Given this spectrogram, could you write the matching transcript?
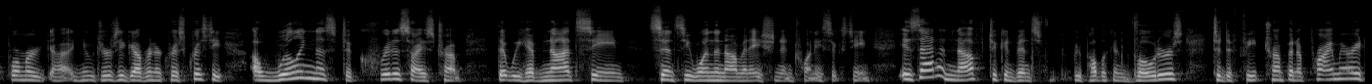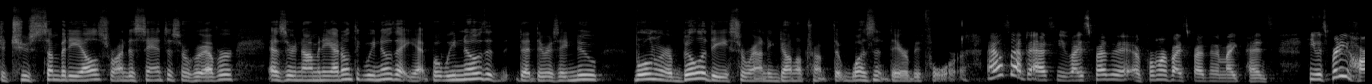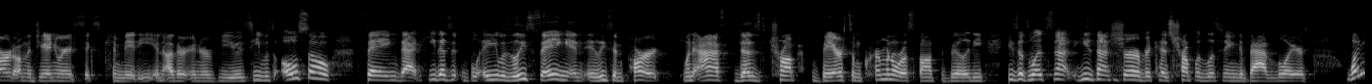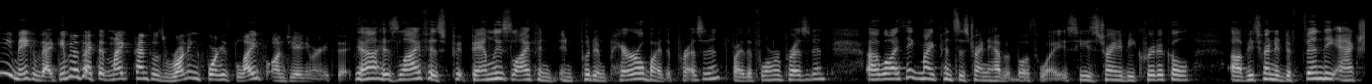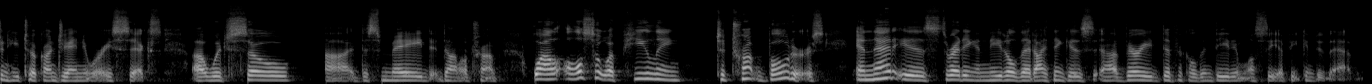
former uh, New Jersey Governor Chris Christie, a willingness to criticize Trump that we have not seen since he won the nomination in 2016. Is that enough to convince Republican voters to defeat Trump in a primary, to choose somebody else, Ron DeSantis or whoever, as their nominee? I don't think we know that yet, but we know that, that there is a new vulnerability surrounding Donald Trump that wasn't there before. I also have to ask you, Vice President, or former Vice President Mike Pence, he was pretty hard on the January 6th committee in other interviews. He was also saying that he doesn't, he was at least saying, in, at least in part, when asked, does Trump bear some criminal responsibility? He says, well, it's not, he's not sure because Trump was listening to bad lawyers. What do you make of that, given the fact that Mike Pence was running for his life on January 6th? Yeah, his life, his family's life, and, put in peril by the president, by the former president. Uh, well, I think Mike Pence is trying to have it both ways. He's trying to be critical of, he's trying to defend the action he took on January 6th, uh, which so uh, dismayed Donald Trump, while also appealing to Trump voters. And that is threading a needle that I think is uh, very difficult indeed, and we'll see if he can do that.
